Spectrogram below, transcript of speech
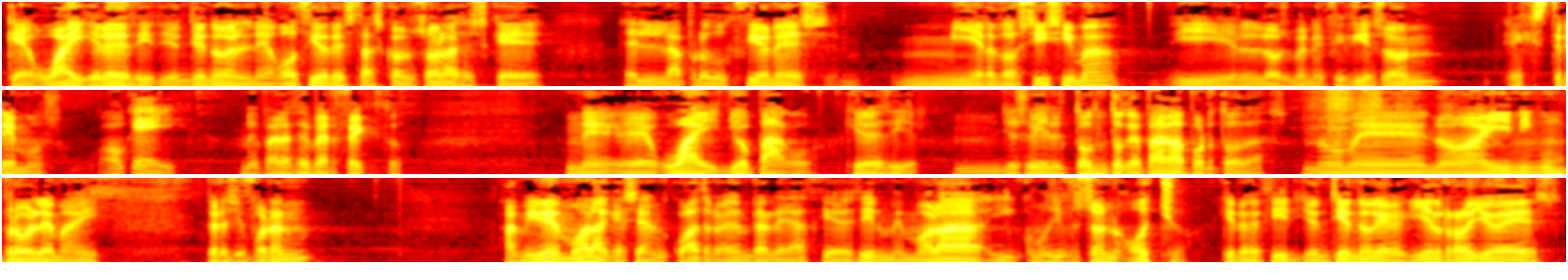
Qué guay, quiero decir. Yo entiendo que el negocio de estas consolas es que la producción es mierdosísima y los beneficios son extremos. Ok, me parece perfecto. Me- eh, guay, yo pago, quiero decir. Mm, Yo soy el tonto que paga por todas. No, me, no hay ningún problema ahí. Pero si fueran a mí me mola que sean cuatro, ¿eh? en realidad, quiero decir, me mola y como si son ocho, quiero decir, yo entiendo que aquí el rollo es,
